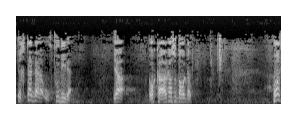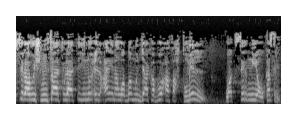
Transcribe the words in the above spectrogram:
iktadara uktudida ya halkaasu dabagal min fa ulaaiyi nucil cayna wadamun jaka buuca faxtumil waksir niyow kasri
